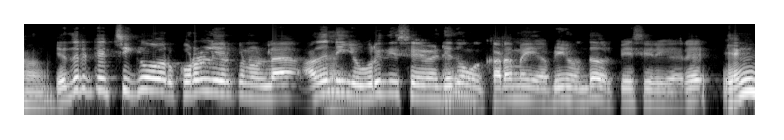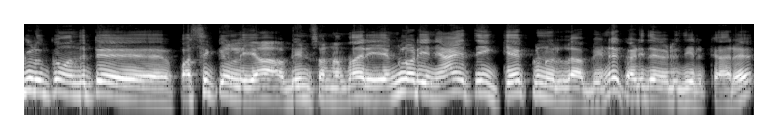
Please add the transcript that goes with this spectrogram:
ஆ. எதிர்க்கட்சிக்கும் ஒரு குரல் இருக்கணும்ல அதை நீங்க உறுதி செய்ய வேண்டியது உங்க கடமை அப்படின்னு வந்து அவர் பேசியிருக்காரு. எங்களுக்கும் வந்துட்டு பசிக்கும் இல்லையா அப்படின்னு சொன்ன மாதிரி எங்களுடைய நியாயத்தையும் கேட்கணும் இல்ல அப்படின்னு கடிதம் எழுதியிருக்காரு.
